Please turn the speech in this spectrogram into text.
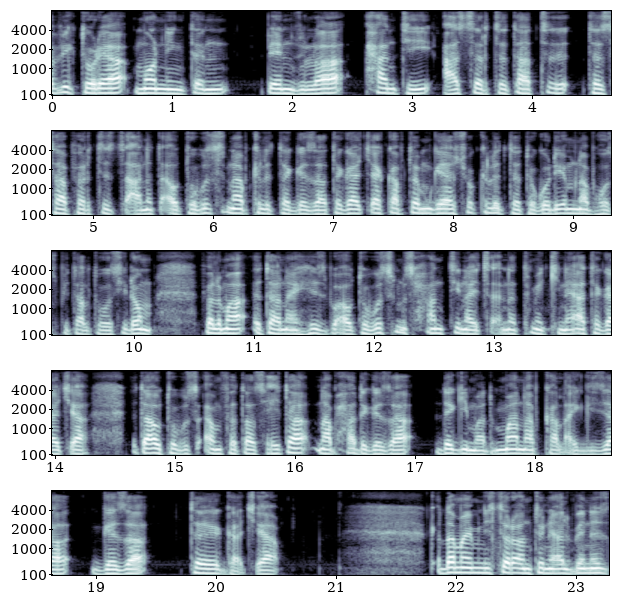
ኣብ ቪክቶርያ ሞርኒንግተን ቤንዙላ ሓንቲ ዓሰርተታት ተሳፈርቲ ዝፃዕነት ኣውቶቡስ ናብ ክልተ ገዛ ተጋጭያ ካብቶም ገያሾ ክልተ ተጎዲኦም ናብ ሆስፒታል ተወሲዶም ፈለማ እታ ናይ ህዝቢ ኣውቶቡስ ምስ ሓንቲ ናይ ፅዕነት መኪናያ ተጋጭያ እታ ኣውቶቡስ ኣንፈት ኣስሒታ ናብ ሓደ ገዛ ደጊማ ድማ ናብ ካልኣይ ግዛ ገዛ ተጋጭያ። ቀዳማይ ሚኒስትር ኣንቶኒ ኣልቤነዝ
